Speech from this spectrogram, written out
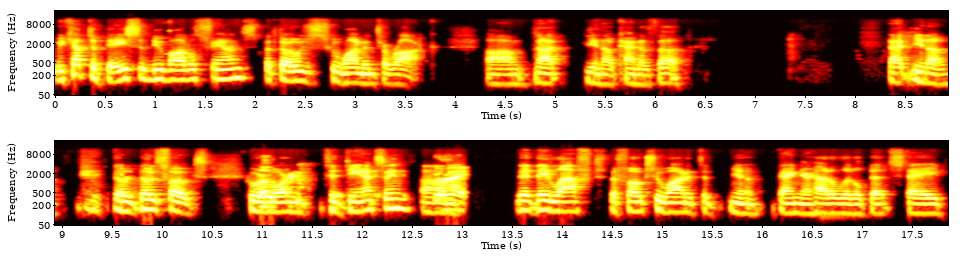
we kept a base of new models fans, but those who wanted to rock, um, not you know, kind of the that you know those, those folks who are Well- more into dancing. Um, right. they, they left. The folks who wanted to, you know, bang their head a little bit stayed.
